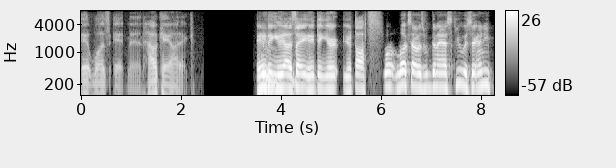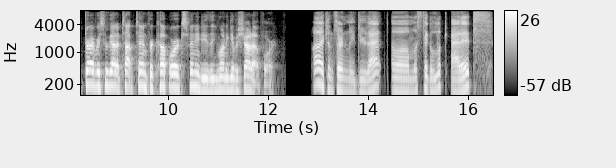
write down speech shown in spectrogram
it was! It man, how chaotic. Anything you gotta say? Anything your your thoughts? Well, Lux, I was going to ask you: Is there any drivers who got a top ten for Cup or Xfinity that you want to give a shout out for? I can certainly do that. Um, let's take a look at it.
